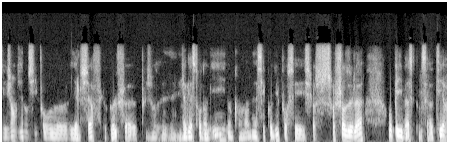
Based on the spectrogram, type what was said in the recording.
les gens viennent aussi pour euh, il y a le surf, le golf, euh, la gastronomie, donc on est assez connu pour ces, choses-là au Pays Basque, donc ça attire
